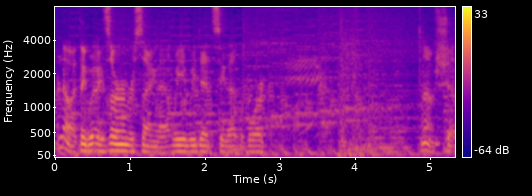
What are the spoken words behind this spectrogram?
Or no, I think, because I remember saying that. We, we did see that before. Oh, shit.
